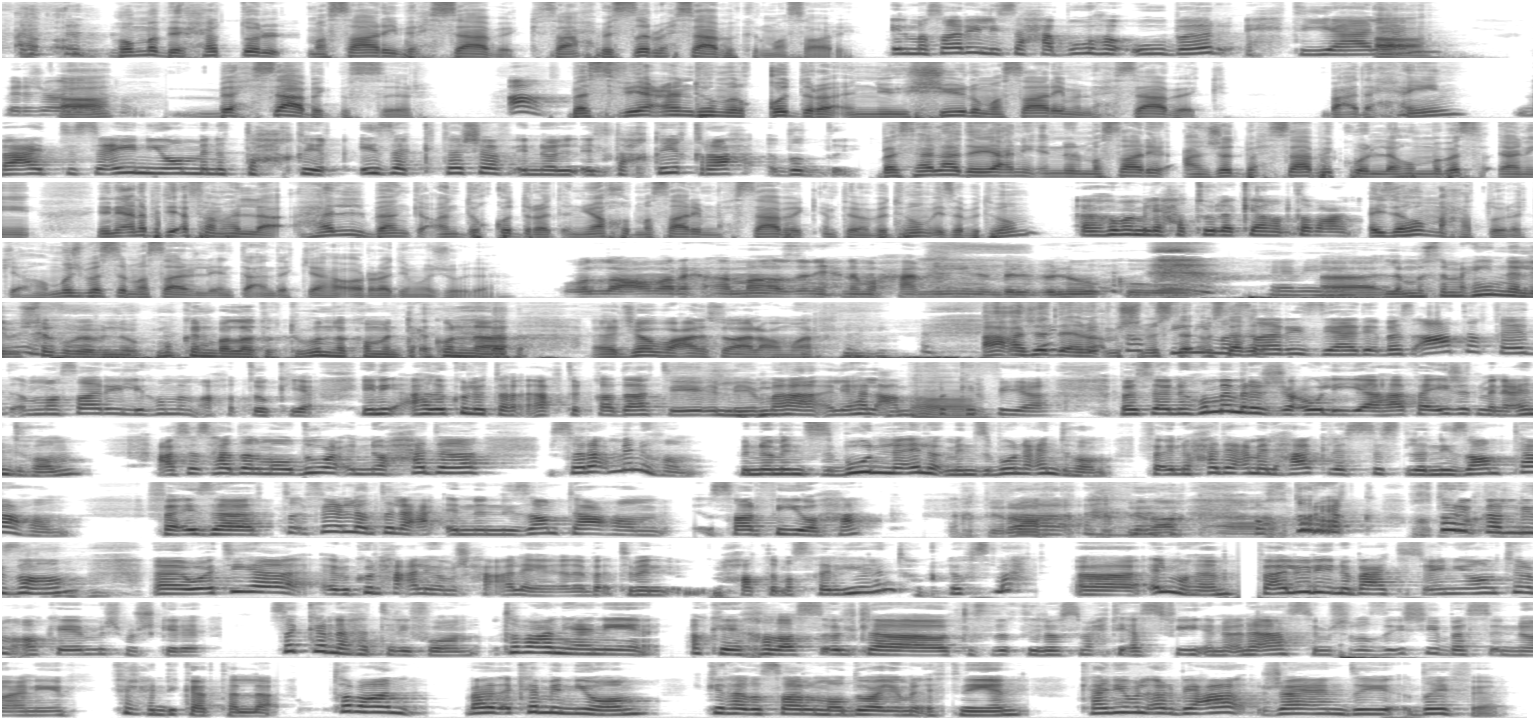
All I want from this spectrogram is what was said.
هم بيحطوا المصاري بحسابك صح؟ بيصير بحسابك المصاري. المصاري اللي سحبوها أوبر احتيالا آه. بيرجعوا آه. بحسابك بتصير. آه. بس في عندهم القدرة إنه يشيلوا مصاري من حسابك بعد حين؟ بعد 90 يوم من التحقيق إذا اكتشف إنه التحقيق راح ضدي. بس هل هذا يعني إنه المصاري عن جد بحسابك ولا هم بس يعني يعني أنا بدي أفهم هلأ هل البنك عنده قدرة إنه ياخذ مصاري من حسابك إمتى ما بدهم إذا بدهم؟ آه هم اللي حطوا لك إياهم طبعا. إذا هم حطوا لك إياهم مش بس المصاري اللي أنت عندك إياها اوريدي موجودة. والله عمر ما أظن إحنا محامين بالبنوك و يعني آه لمستمعينا اللي بيشتغلوا بالبنوك. ممكن بالله تكتبوا لنا comment تحكوا لنا آه، جاوبوا على سؤال عمر. آه عن جد أنا مش مستغرب. مصاري زيادة بس أعتقد المصاري اللي هم أحطوك إياها. يعني هذا كله اعتقاداتي اللي ما اللي هلأ عم آه. بفكر فيها. بس لأنه هم مرجعوا لي إياها فإجت من عندهم. على أساس هذا الموضوع إنه حدا سرق منهم. إنه من زبون لإله من زبون عندهم. فإنه حدا عمل هاك للسيس للنظام تاعهم. فإذا فعلا طلع انه النظام تاعهم صار فيه هاك اختراق ف- اختراق آه، اخترق اخترق النظام. آه وقتها بيكون حق عليهم مش حق علي أنا بأتمن حاطه مصاري هي عندهم لو سمحت. آه المهم فقالوا لي إنه بعد 90 يوم قلت لهم okay مش مشكلة. سكرنا هالتليفون. طبعا يعني okay خلاص قلت ل- قلت لصديقتي لو سمحتي أسفي إنه أنا آسفة مش قصدي شيء بس إنه يعني فيش عندي card هلأ. طبعا بعد كم من يوم كل هذا صار الموضوع يوم الاثنين. كان يوم الأربعاء جاي عندي ضيفة.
